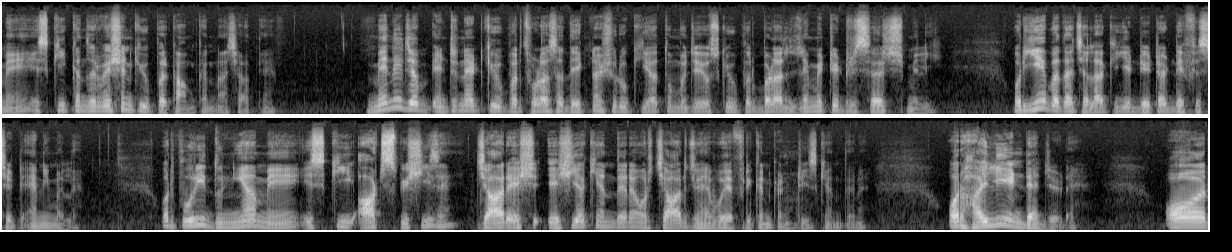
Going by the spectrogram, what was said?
میں اس کی کنزرویشن کے اوپر کام کرنا چاہتے ہیں۔ میں نے جب انٹرنیٹ کے اوپر تھوڑا سا دیکھنا شروع کیا تو مجھے اس کے اوپر بڑا لمیٹڈ ریسرچ ملی۔ اور یہ پتہ چلا کہ یہ ڈیٹا ڈیفیسٹ اینیمل ہے۔ اور پوری دنیا میں اس کی آٹھ اسپیشیز ہیں چار ایشیا کے اندر ہیں اور چار جو ہیں وہ افریقن کنٹریز کے اندر ہیں۔ اور ہائیلی انڈینجرڈ ہے اور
